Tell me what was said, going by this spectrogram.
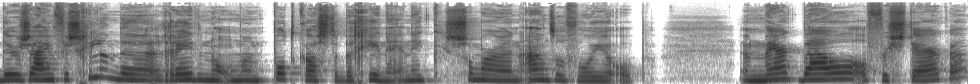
Er zijn verschillende redenen om een podcast te beginnen en ik som er een aantal voor je op. Een merk bouwen of versterken,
